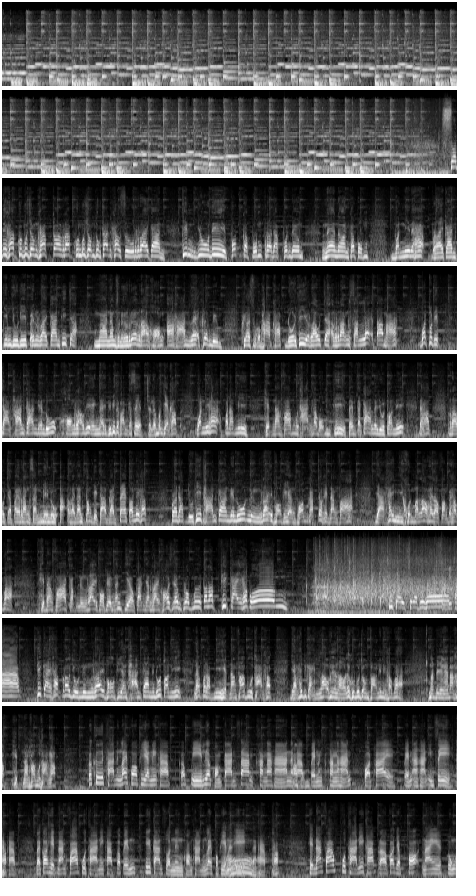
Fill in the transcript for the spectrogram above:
สวัสดีครับคุณผู้ชมครับ ต้อนรับคุณผู้ชมทุกท่านเข้าสู่รายการกินยูดีพบกับผมประดับคนเดิมแน่นอนครับผม วันนี้นะฮะรายการกินยูดีเป็นรายการที่จะ มานำเสนอเรื่องราวของอาหารและเครื่องดื่มเพื่อสุขภาพครับ โดยที่เราจะรังสรรค์และตามหาวัตถุดิบจากฐานการเรียนรู้ของเรานี่เองในพิพิธภัณฑ์เกษตรเฉลิมพระเกียรติครับ วันนี้ฮะประดับมีเห็ดนางฟ้าภูฐานครับผมที่เต็มตะกร้าเลยอยู่ตอนนี้นะครับ เราจะไปรังสรรค์เมนูอะไรนั้นต้องติดตามกัน แต่ตอนนี้ครับประดับอยู่ที่ฐานการเรียนรู้หนึ่งไร่พอเพียงพร้อมกับเจ้าเห็ดนางฟ้า อยากให้มีคนมาเล่าให้เราฟังไปครับว่า เห็ดนางฟ้ากับหนึ่งไร่พอเพียงนั้นเกี่ยวกันอย่างไรขอเสียงปรบมือต้อนรับพี่ไก่ครับผมพี่ไก่สวัสดีครัสวับสดีครับ พี่ไก่ครับเราอยู่หนึ่งไร่พอเพียงฐานการเรียนรู้ตอนนี้ และประดับมีเห็ดนางฟ้าภูฐานครับ อยากให้พี่ไก่เล่าให้เราและคุณผู้ชมฟังนิดนึงครับว่า มันเป็นยังไงบ้างครับเห็ดนางฟ้าภูฐานครับ ก็คือฐานหนึ่งไร่พอเพียงนี้ครับก็มีเรื่องของการสร้างคลังอาหารนะคครัรับบผมเป็นคลังอาหารปลอดภัยเป็นอาหารอินทรีย์ครับนะครับ แล้วก็เห็ดนางฟ้าภูฐานนี่ครับก็เป็นที่การส่วนหนึ่งของฐานหนึ่งไร่พอเพียงนั่นเองนะครับครับ เห็ดนางฟ้าภูฐานนี่ครับเราก็จะเพาะในโรง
